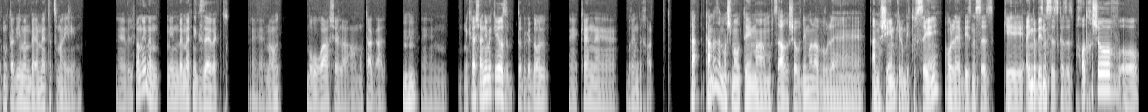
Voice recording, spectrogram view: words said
המותגים הם באמת עצמאיים, אה, ולפעמים הם מין באמת נגזרת אה, מאוד ברורה של המותג על. אמ, במקרה שאני מכיר זה, זה בגדול כן brand אחד. כמה זה משמעותי אם המוצר שעובדים עליו הוא לאנשים, כאילו B2C, או לביזנסס? כי האם בביזנסס כזה זה פחות חשוב, או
